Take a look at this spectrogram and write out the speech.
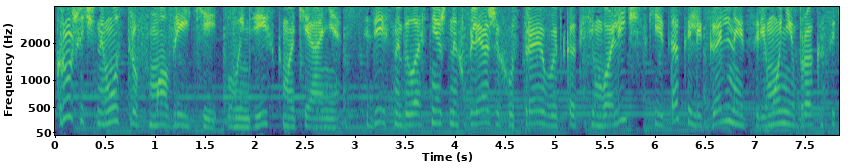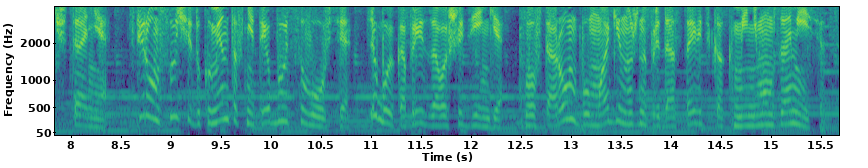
Крошечный остров Маврикий в Индийском океане. Здесь на белоснежных пляжах устраивают как символические, так и легальные церемонии бракосочетания. В первом случае документов не требуется вовсе, любой каприз за ваши деньги. Во втором бумаги нужно предоставить как минимум за месяц.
